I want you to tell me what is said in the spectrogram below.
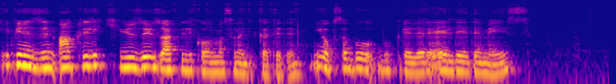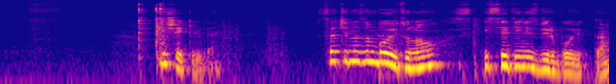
İpinizin akrilik %100 akrilik olmasına dikkat edin. Yoksa bu bukleleri elde edemeyiz. Bu şekilde. Saçınızın boyutunu istediğiniz bir boyutta.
